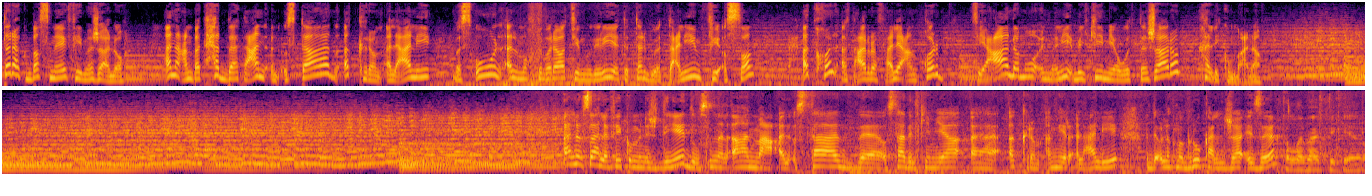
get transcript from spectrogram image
ترك بصمة في مجاله. أنا عم بتحدث عن الأستاذ أكرم العلي مسؤول المختبرات في مديرية التربية والتعليم في الصل رح أدخل أتعرف عليه عن قرب في عالمه المليء بالكيمياء والتجارب. خليكم معنا. أهلا وسهلا فيكم من جديد. وصلنا الآن مع الأستاذ أستاذ الكيمياء أكرم أمير العلي. بدي أقول لك مبروك على الجائزة. الله يبارك فيك يا رب.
